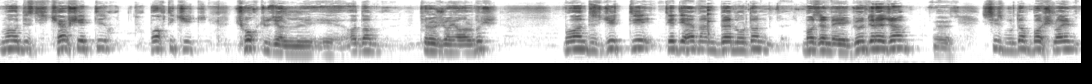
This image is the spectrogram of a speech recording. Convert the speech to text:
Mühendis kevşetti. Baktı ki çok güzel e, adam projeyi almış. Mühendis gitti. Dedi hemen ben oradan malzemeyi göndereceğim. Evet. Siz buradan başlayın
